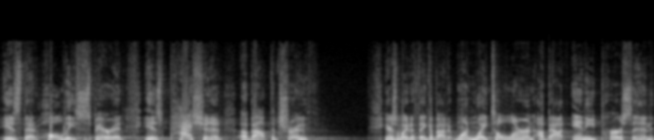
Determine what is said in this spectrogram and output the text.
is that Holy Spirit is passionate about the truth. Here's a way to think about it. One way to learn about any person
